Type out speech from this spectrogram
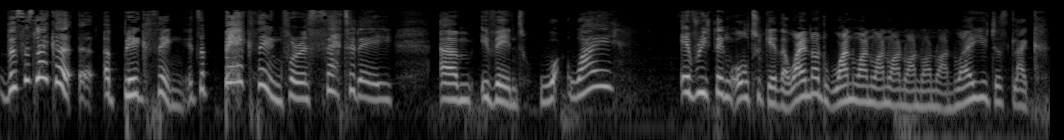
This is like a, a- big thing. It's a big thing for a Saturday um, event. Wh- why everything all together? Why not one, one, one, one, one, one, one? Why are you just like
